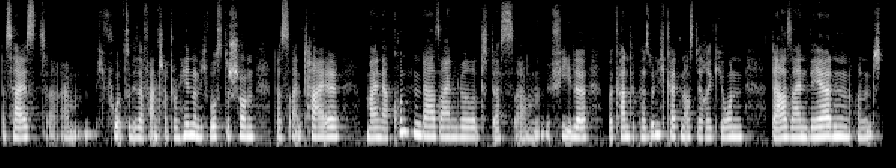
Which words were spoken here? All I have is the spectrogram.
Das heißt, ähm, ich fuhr zu dieser Veranstaltung hin und ich wusste schon, dass ein Teil meiner Kunden da sein wird, dass ähm, viele bekannte Persönlichkeiten aus der Region da sein werden und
